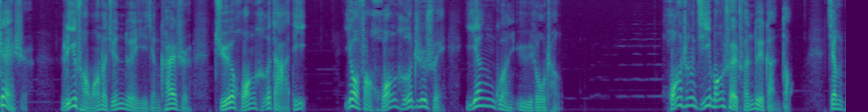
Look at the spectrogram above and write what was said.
这时，李闯王的军队已经开始掘黄河大堤，要放黄河之水淹灌豫州城。黄生急忙率船队赶到，将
